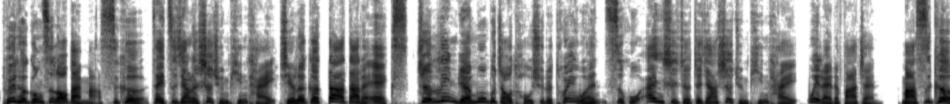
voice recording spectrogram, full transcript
推特公司老板马斯克在自家的社群平台写了个大大的 X，这令人摸不着头绪的推文，似乎暗示着这家社群平台未来的发展。马斯克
